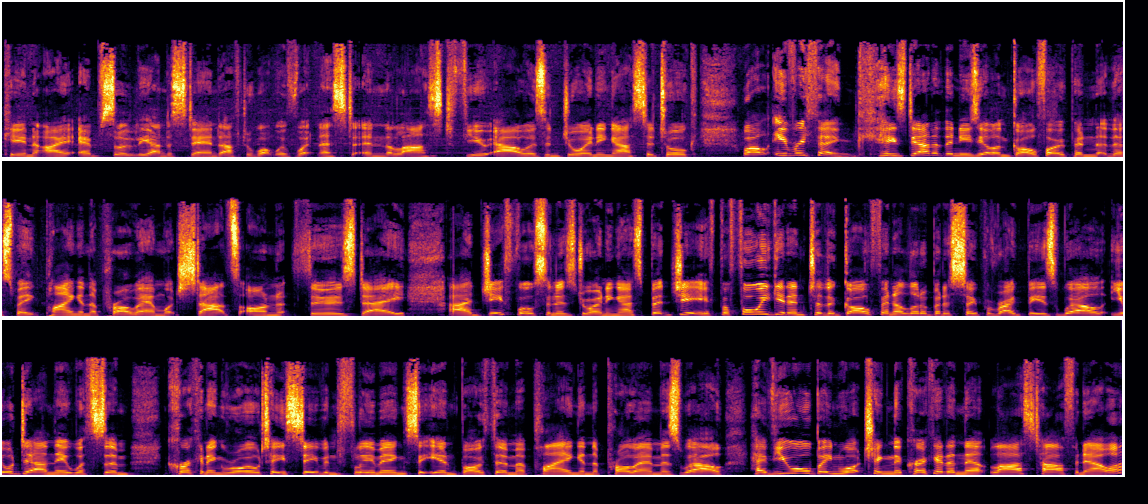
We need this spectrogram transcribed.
Ken. I absolutely understand after what we've witnessed in the last few hours and joining us to talk, well, everything. He's down at the New Zealand Golf Open this week playing in the Pro Am, which starts on Thursday. Uh, Jeff Wilson is joining us. But, Jeff, before we get into the golf and a little bit of Super Rugby as well, you're down there with some cricketing royalty. Stephen Fleming, Sir Ian Botham are playing in the Pro Am as well. Have you all been watching the cricket in that last half an hour?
